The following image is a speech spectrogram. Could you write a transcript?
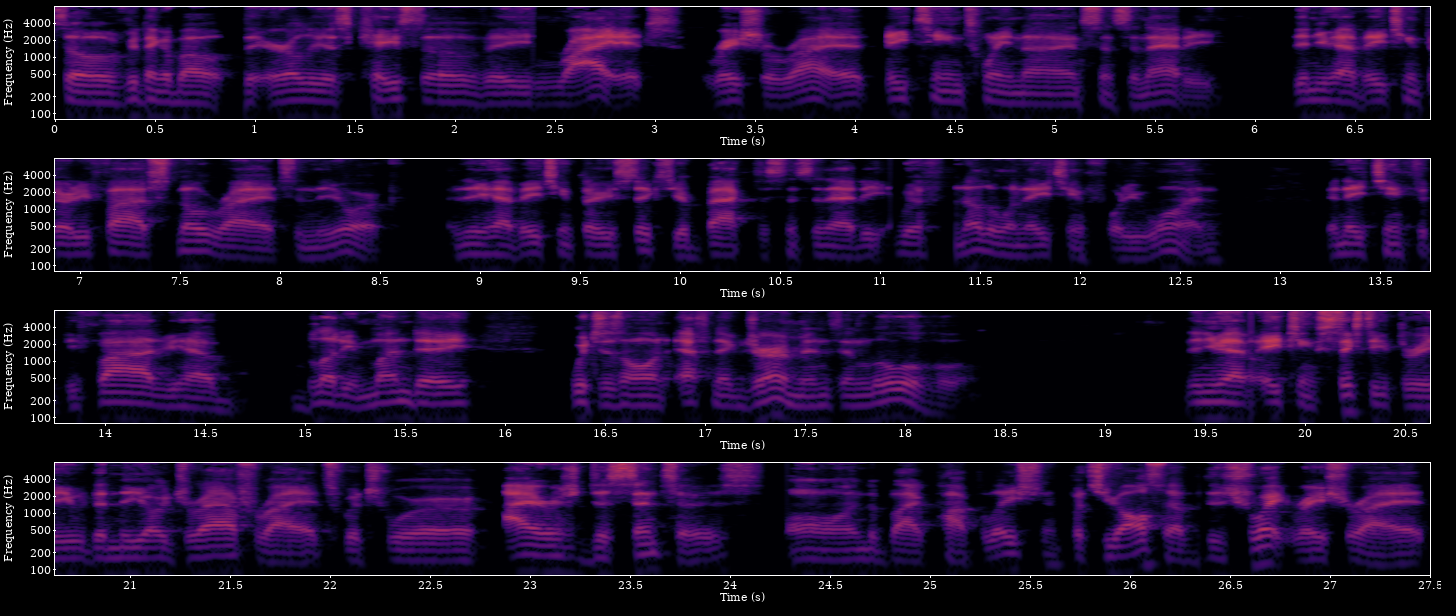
So if we think about the earliest case of a riot, racial riot, 1829 Cincinnati. Then you have 1835 snow riots in New York. And then you have 1836, you're back to Cincinnati with another one in 1841. In 1855, you have Bloody Monday, which is on ethnic Germans in Louisville. Then you have 1863, the New York draft riots, which were Irish dissenters on the black population. But you also have the Detroit race riot,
